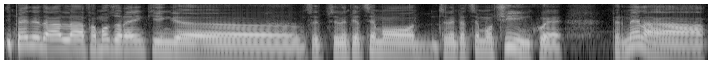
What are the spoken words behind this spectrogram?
Dipende dal famoso ranking, eh, se, se ne piazziamo, se ne piazziamo 5. Per me la,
